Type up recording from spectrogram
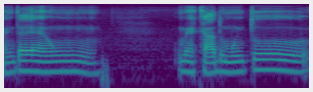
ainda é um, um mercado muito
